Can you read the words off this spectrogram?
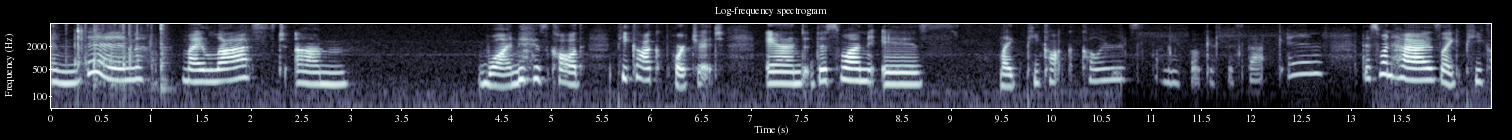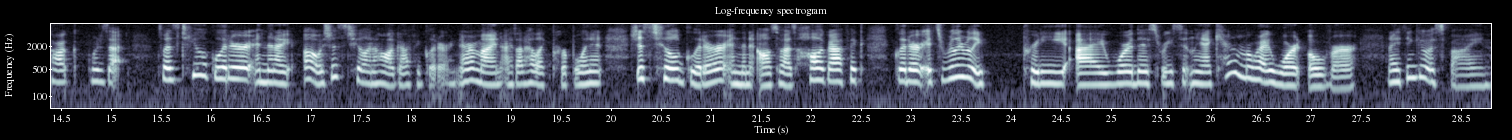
And then my last um, one is called Peacock Portrait. And this one is like peacock colors. Let me focus this back in. This one has like peacock, what is that? So it's teal glitter and then I, oh, it's just teal and holographic glitter. Never mind, I thought it had like purple in it. It's just teal glitter and then it also has holographic glitter. It's really, really pretty. I wore this recently. I can't remember what I wore it over and I think it was fine.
